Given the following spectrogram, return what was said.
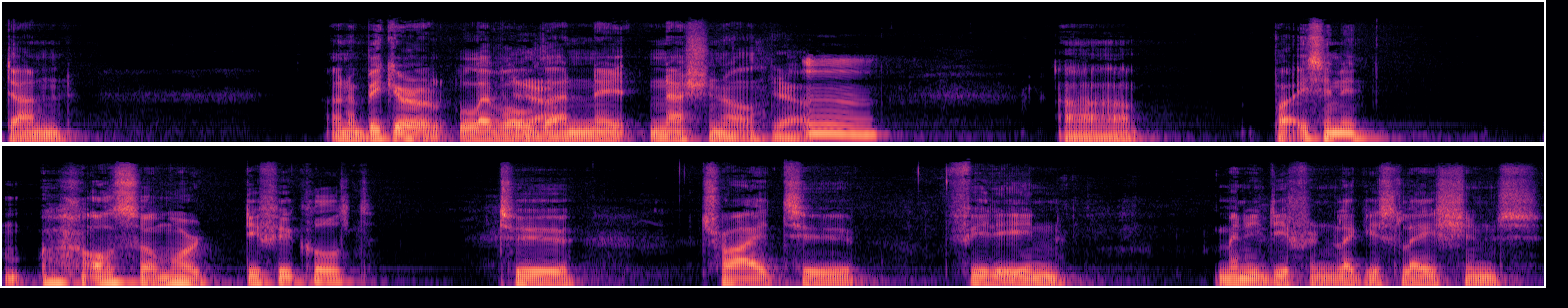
done on a bigger level Yeah. than na- national. yeah, mm. uh, But isn't it also more difficult to try to fit in many different legislations?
